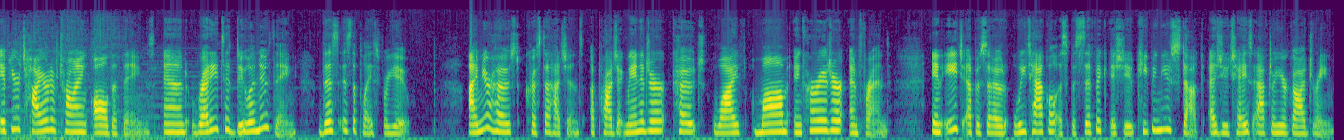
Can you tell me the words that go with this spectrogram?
If you're tired of trying all the things and ready to do a new thing, this is the place for you. I'm your host, Krista Hutchins, a project manager, coach, wife, mom, encourager, and friend. In each episode, we tackle a specific issue keeping you stuck as you chase after your God dream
